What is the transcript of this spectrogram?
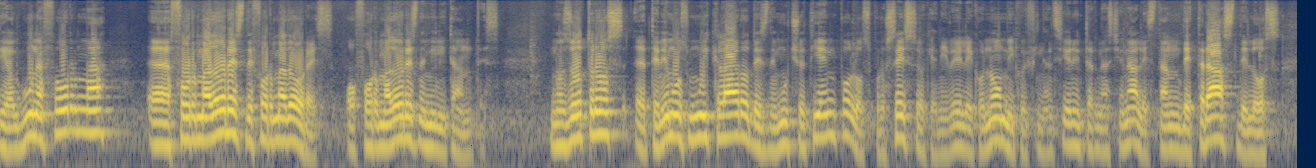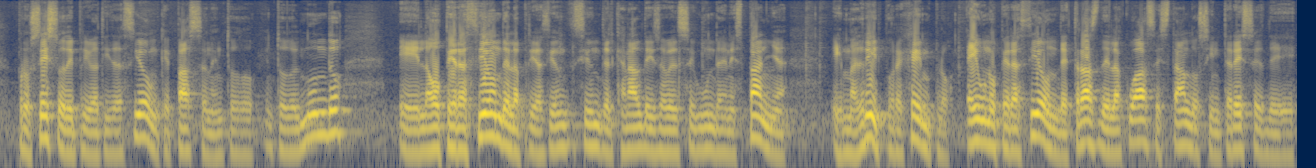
de alguna forma eh, formadores de formadores o formadores de militantes. Nosotros eh, tenemos muy claro desde mucho tiempo los procesos que a nivel económico y financiero internacional están detrás de los procesos de privatización que pasan en todo, en todo el mundo. Eh, la operación de la privatización del canal de Isabel II en España en Madrid, por ejemplo, es una operación detrás de la cual están los intereses de,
